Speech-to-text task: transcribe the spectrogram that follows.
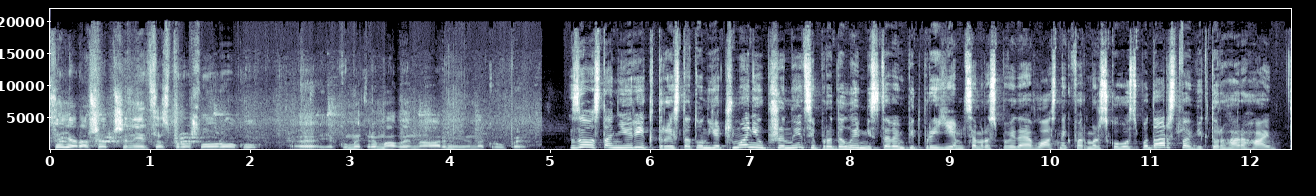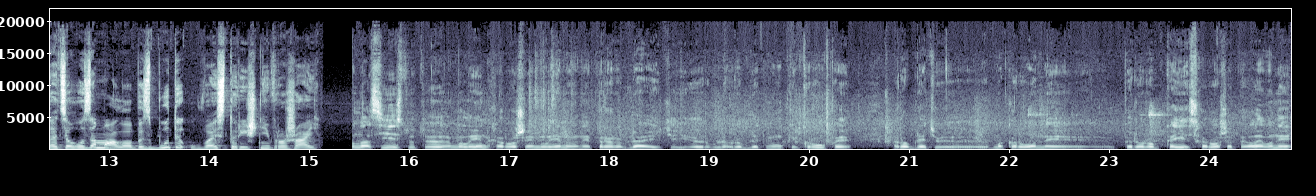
Це яраша пшениця з прошлого року, е, яку ми тримали на армію на крупи. За останній рік 300 тонн ячменю пшениці продали місцевим підприємцям, розповідає власник фермерського господарства Віктор Гарагай. Та цього замало, аби збути увесь торічній врожай. У нас є тут е, млин, хороший млин, вони переробляють, роблять муки, крупи, роблять е, макарони. Переробка є хороша, але вони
